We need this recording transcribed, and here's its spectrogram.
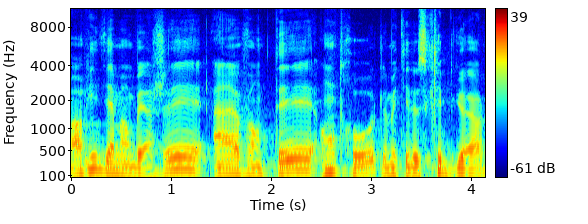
Henri Diamant-Berger a inventé, entre autres, le métier de script girl,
